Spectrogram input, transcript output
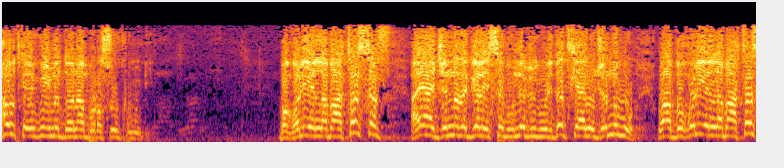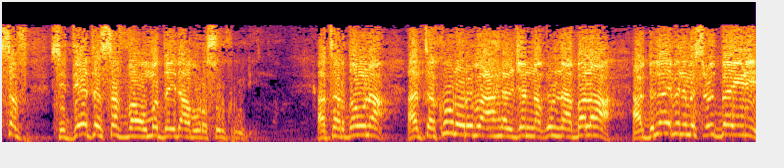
hawdka igu iman doonaan buu rasuulku yidhi. Boqol iyo labaatan saf ayaa jannada galaysa buu nebigu yidhi dadka ahlu jannuhu waa boqol iyo labaatan saf siddeetan saf baa ummadaydaa buu rasuulku yidhi atardawna an takunuu rubaca ahli aljanna qulnaa balaa cabdullaahi bni mascuud baa yidhi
